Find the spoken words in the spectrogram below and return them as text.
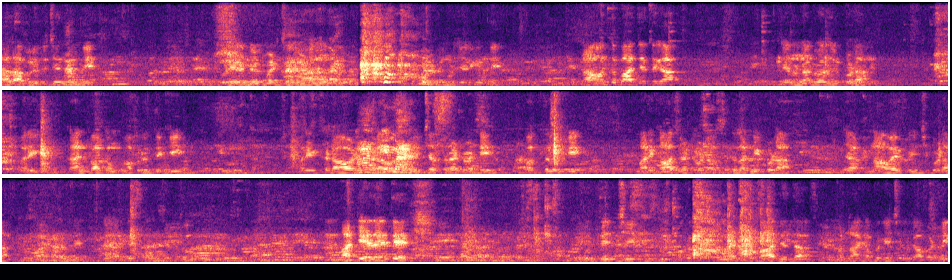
చాలా అభివృద్ధి చెందింది. గుడి డెవలప్మెంట్ జరగడము జరిగింది. నా వంతు బాధ్యతగా నేనున్న రోజులు కూడా మరి కాణిపాకం అభివృద్ధికి మరి ఇక్కడ ఇచ్చేస్తున్నటువంటి భక్తులకి వారికి కావాల్సినటువంటి వసతులన్నీ కూడా నా వైపు నుంచి కూడా సహకారం నేను అందిస్తానని చెప్తూ పార్టీ ఏదైతే గుర్తించి ఒక బాధ్యత మరి నాకు అప్పగించింది కాబట్టి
